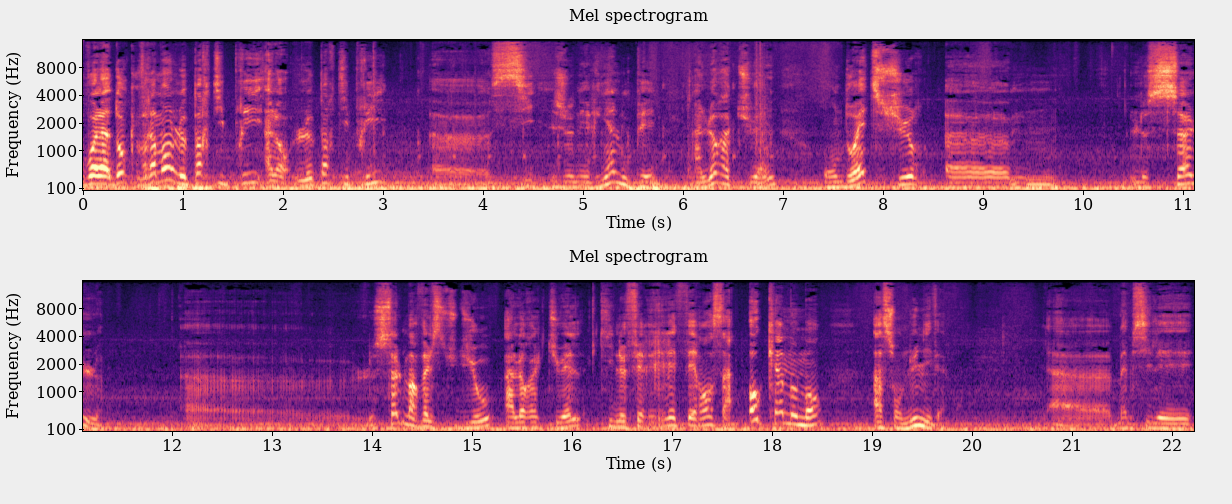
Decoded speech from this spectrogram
voilà, donc vraiment le parti pris. Alors, le parti pris, euh, si je n'ai rien loupé, à l'heure actuelle, on doit être sur euh, le seul, le seul Marvel Studio à l'heure actuelle qui ne fait référence à aucun moment à son univers. Euh, même si les,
